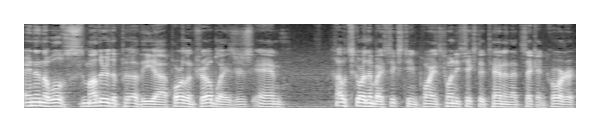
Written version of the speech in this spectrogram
And then the Wolves smother the the uh, Portland Trailblazers and outscore them by 16 points, 26 to 10 in that second quarter,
